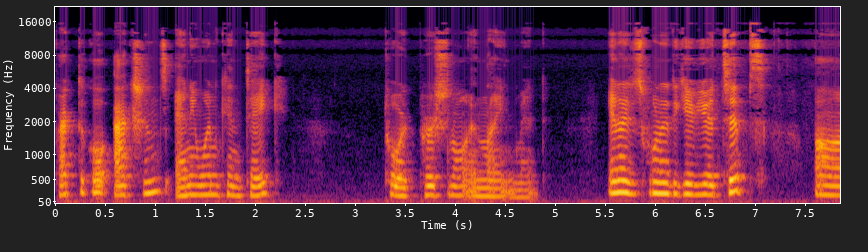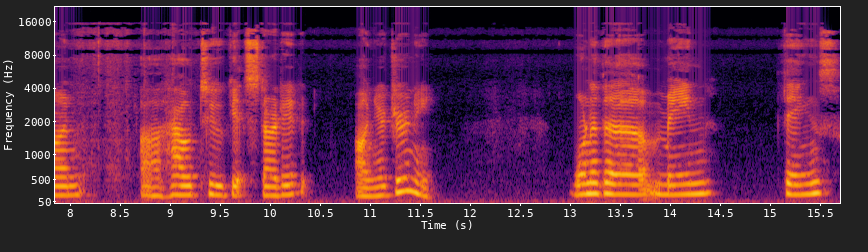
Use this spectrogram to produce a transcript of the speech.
Practical actions anyone can take toward personal enlightenment. And I just wanted to give you a tips on uh, how to get started on your journey. One of the main things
